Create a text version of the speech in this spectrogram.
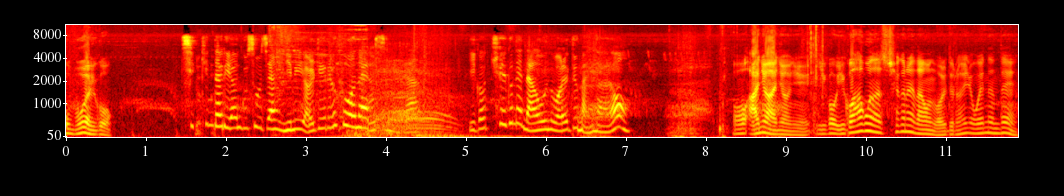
어, 뭐야, 이거? 치킨 다리 연구 소장 님이 열개를 후원하였습니다. 이거 최근에 나온 월드 맞나요? 어 아니요 아니요 아니요 이거 이거 하고 나서 최근에 나온 월드를 하려고 했는데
